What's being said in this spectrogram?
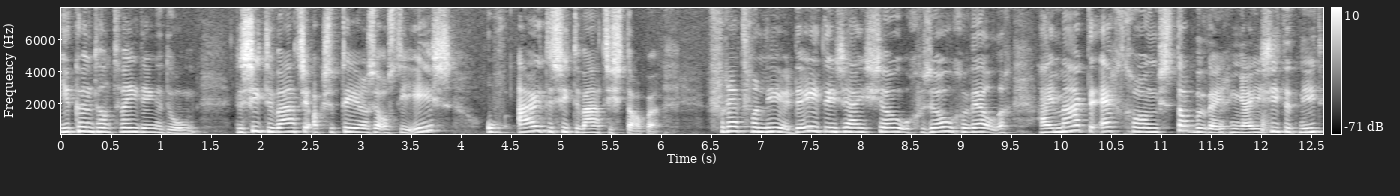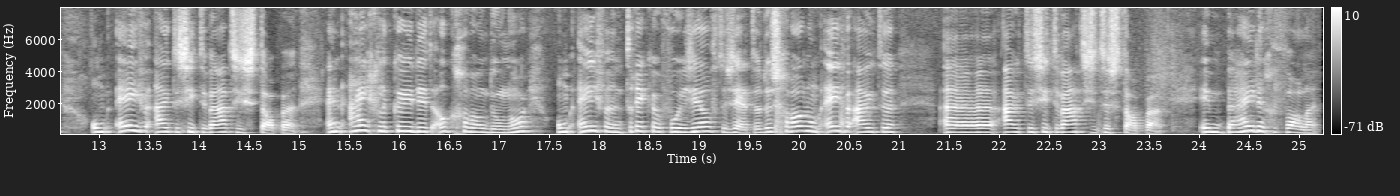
Je kunt dan twee dingen doen. De situatie accepteren zoals die is of uit de situatie stappen. Fred van Leer deed het in zijn show zo geweldig. Hij maakte echt gewoon stapbeweging. Ja, je ziet het niet. Om even uit de situatie te stappen. En eigenlijk kun je dit ook gewoon doen hoor. Om even een trigger voor jezelf te zetten. Dus gewoon om even uit de, uh, uit de situatie te stappen. In beide gevallen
